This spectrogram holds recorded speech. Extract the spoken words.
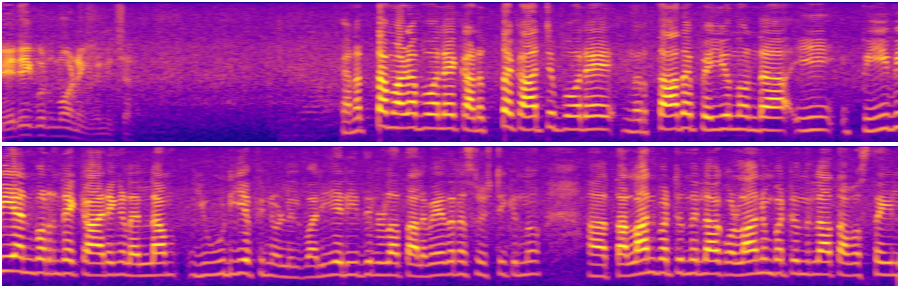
Very good morning കനത്ത മഴ പോലെ കടുത്ത കാറ്റ് പോലെ നിർത്താതെ പെയ്യുന്നുണ്ട് ഈ പി വി അൻവറിന്റെ കാര്യങ്ങളെല്ലാം യു ഡി എഫിനുള്ളിൽ. വലിയ രീതിയിലുള്ള തലവേദന സൃഷ്ടിക്കുന്നു. തള്ളാൻ പറ്റുന്നില്ല കൊള്ളാനും പറ്റുന്നില്ലാത്ത അവസ്ഥയിൽ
